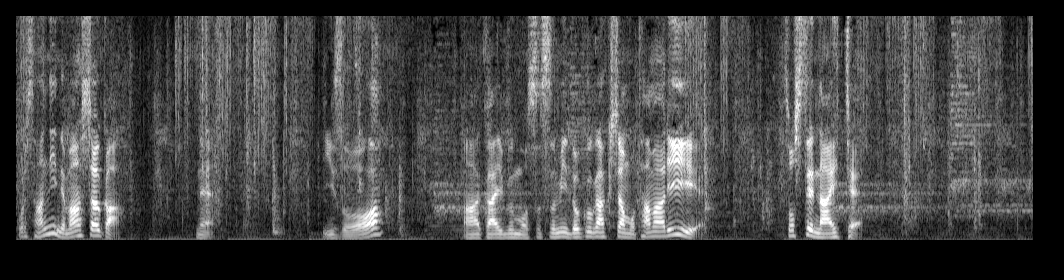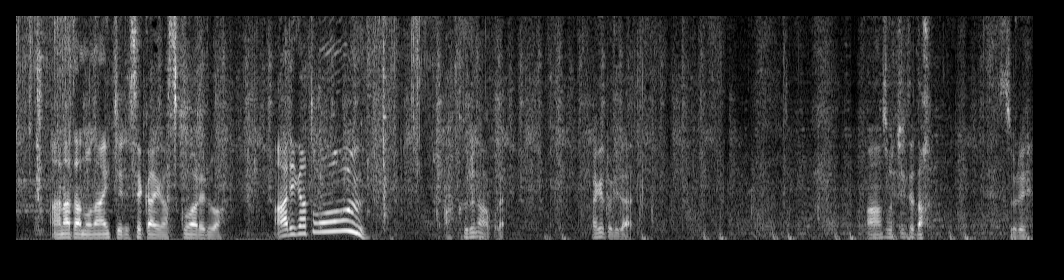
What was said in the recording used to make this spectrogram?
これ3人で回しちゃうか。ね。いいぞ。アーカイブも進み独学者もたまりそして泣いて。あなたの泣いてで世界が救われるわ。ありがとう。あ来るなこれ。竹取りたいあーそっち行ってた。それ。やっ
